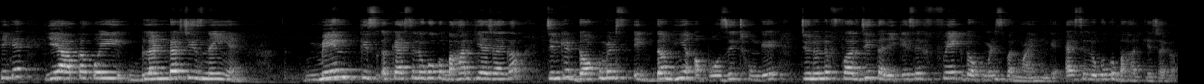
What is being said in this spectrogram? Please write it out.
ठीक है? ये आपका कोई ब्लंडर चीज़ नहीं है। मेन किस, कैसे लोगों को बाहर किया जाएगा? जिनके डॉक्यूमेंट्स एकदम ही अपोजिट होंगे, जिन्होंने फर्जी तरीके से फेक डॉक्यूमेंट्स बनवाए होंगे। ऐसे लोगों को बाहर किया जाएगा।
